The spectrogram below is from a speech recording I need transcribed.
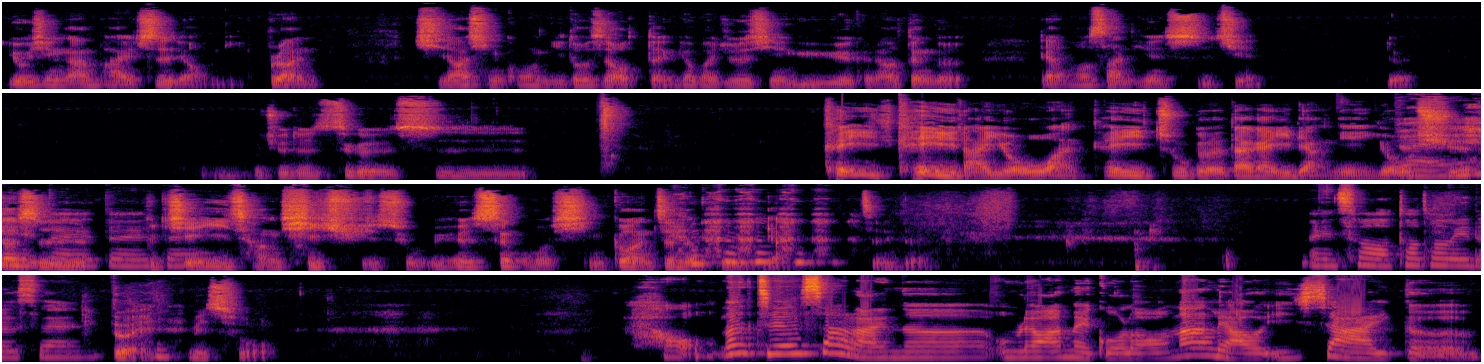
优先安排治疗你，不然其他情况你都是要等，要不然就是先预约，可能要等个两到三天时间。对，我觉得这个是。可以可以来游玩，可以住个大概一两年游学，但是不建议长期居住，因为生活习惯真的不一样，真的。没错，totally the same。对，没错。好，那接下来呢，我们聊完美国喽，那聊一下一个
